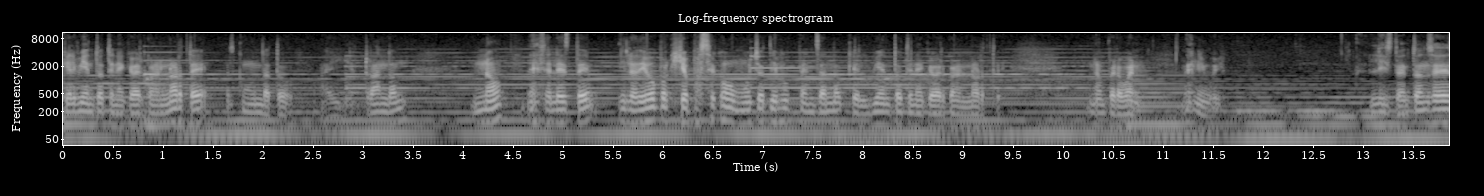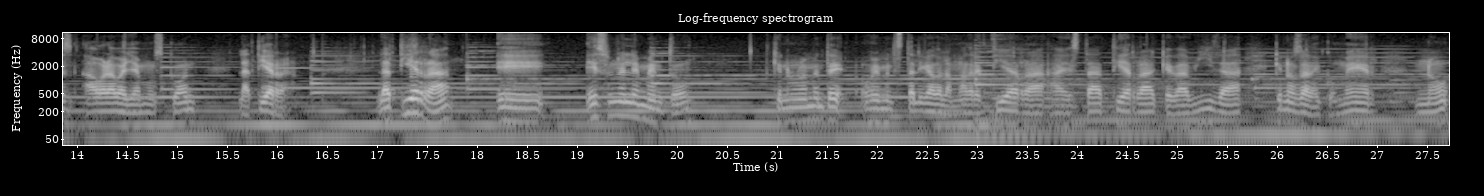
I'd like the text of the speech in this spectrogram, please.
que el viento tenía que ver con el norte, es como un dato random. No, es el este. Y lo digo porque yo pasé como mucho tiempo pensando que el viento tiene que ver con el norte. No, pero bueno, anyway. Listo, entonces ahora vayamos con la tierra. La tierra eh, es un elemento que normalmente obviamente está ligado a la madre tierra, a esta tierra que da vida, que nos da de comer, ¿no?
